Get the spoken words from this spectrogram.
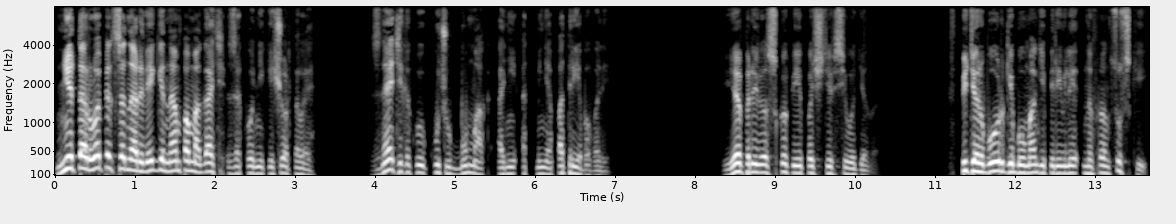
Не торопятся норвеги нам помогать, законники чертовы. Знаете, какую кучу бумаг они от меня потребовали? Я привез копии почти всего дела. В Петербурге бумаги перевели на французский.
